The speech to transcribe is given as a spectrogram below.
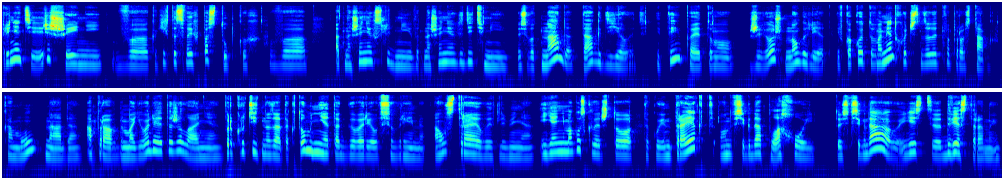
Принятие решений в каких-то своих поступках, в отношениях с людьми, в отношениях с детьми. То есть вот надо так делать. И ты поэтому живешь много лет. И в какой-то момент хочется задать вопрос, так, кому надо? А правда, мое ли это желание? Прокрутить назад, а кто мне так говорил все время? А устраивает ли меня? И я не могу сказать, что такой интроект, он всегда плохой. То есть всегда есть две стороны.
